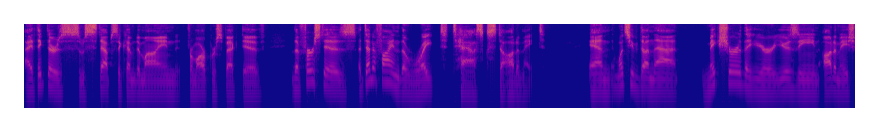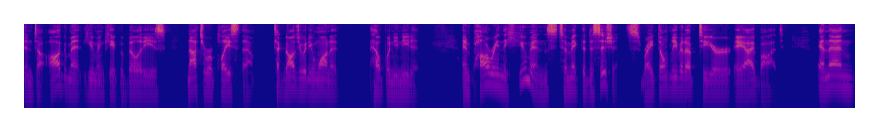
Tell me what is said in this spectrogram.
I think there's some steps that come to mind from our perspective. The first is identifying the right tasks to automate. And once you've done that, make sure that you're using automation to augment human capabilities, not to replace them. Technology when you want it, help when you need it empowering the humans to make the decisions, right? Don't leave it up to your AI bot. And then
